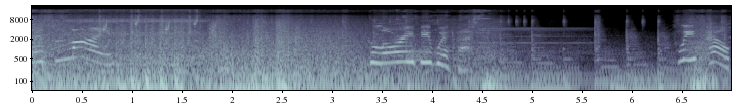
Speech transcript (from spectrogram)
is mine. Glory be with us. Please help.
